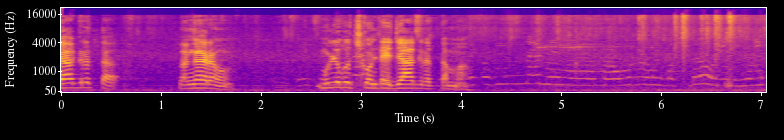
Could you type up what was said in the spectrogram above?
జాగ్రత్త బంగారం. ముళ్ళు గుచ్చుకుంటే జాగ్రత్త అమ్మా ముందే మేము మా ఊర్లో ఉన్నప్పుడు ఒక నిమ్మకాయ చెట్టు ఉండేది ఉమ్, మా ఫ్రెండ్ వాళ్ళు ఉమ్. అయితే నిమ్మకాయ చెట్టుకి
